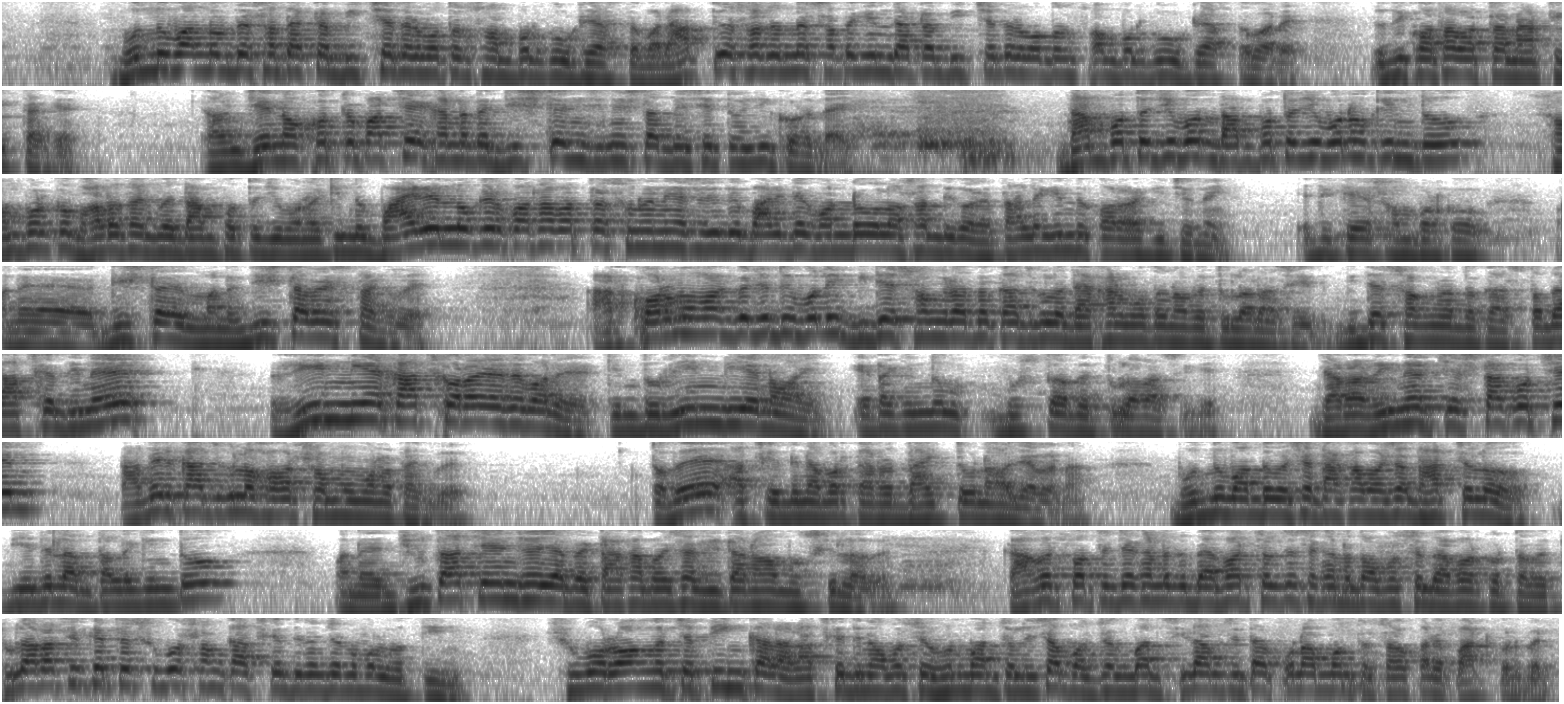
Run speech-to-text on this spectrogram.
বন্ধু বান্ধবদের সাথে একটা বিচ্ছেদের মতন সম্পর্ক উঠে আসতে পারে। আত্মীয় স্বজনদের সাথে কিন্তু একটা বিচ্ছেদের মতন সম্পর্ক উঠে আসতে পারে, যদি কথাবার্তা না ঠিক থাকে। কারণ যে নক্ষত্র পাচ্ছে এখানটাতে ডিস্টেন্স জিনিসটা বেশি তৈরি করে দেয়। দাম্পত্য জীবন, দাম্পত্য জীবনেও কিন্তু সম্পর্ক ভালো থাকবে দাম্পত্য জীবনে। কিন্তু বাইরের লোকের কথাবার্তা শুনে নিয়ে এসে যদি বাড়িতে গন্ডগোল, অশান্তি করে, তাহলে কিন্তু করার কিছু নেই। এদিক থেকে সম্পর্ক মানে ডিস্টার্ব মানে ডিস্টার্বেন্স থাকবে। আর কর্মভাগ্য যদি বলি, বিদেশ সংক্রান্ত কাজগুলো দেখার মতন হবে তুলা রাশির। বিদেশ সংক্রান্ত কাজ। তবে আজকের দিনে ঋণ নিয়ে কাজ করা যেতে পারে, কিন্তু ঋণ দিয়ে নয়। এটা কিন্তু বুঝতে হবে তুলা রাশিকে। যারা ঋণের চেষ্টা করছেন, তাদের কাজগুলো হওয়ার সম্ভাবনা থাকবে। তবে আজকের দিন আবার কারোর দায়িত্ব নেওয়া যাবে না। বন্ধু বান্ধব এসে টাকা পয়সা ধার ছিল দিয়ে দিলাম, তাহলে কিন্তু মানে জুতা চেঞ্জ হয়ে যাবে টাকা পয়সা রিটার্ন হওয়া মুশকিল হবে। কাগজপত্র যেখানটাতে ব্যবহার চলছে, সেখানে তো অবশ্যই ব্যবহার করতে হবে। তুলা রাশির ক্ষেত্রে শুভ সংখ্যা আজকের দিনের জন্য বলব তিন। শুভ রং হচ্ছে পিঙ্ক কালার আজকের দিন অবশ্যই হনুমান চল্লিশা, বজ্রংবান শ্রীরাম সীতার প্রণাম মন্ত্র সহকারে পাঠ করবেন।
